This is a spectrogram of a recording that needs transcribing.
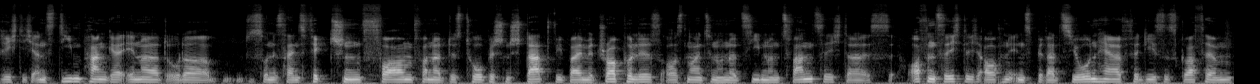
richtig an Steampunk erinnert oder so eine Science-Fiction-Form von einer dystopischen Stadt wie bei Metropolis aus 1927. Da ist offensichtlich auch eine Inspiration her für dieses Gotham.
